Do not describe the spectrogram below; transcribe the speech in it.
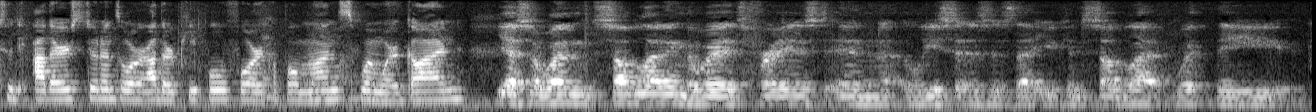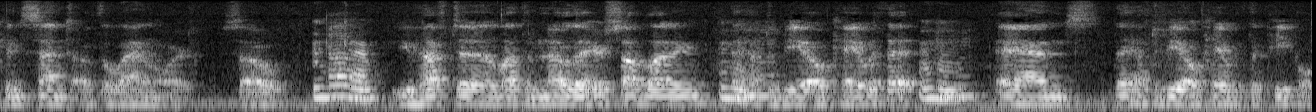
to the other students or other people for a couple months when we're gone. Yeah. So when subletting, the way it's phrased in leases is that you can sublet with the consent of the landlord. So Okay. you have to let them know that you're subletting. They have to be okay with it, Mhm. and they have to be okay with the people.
